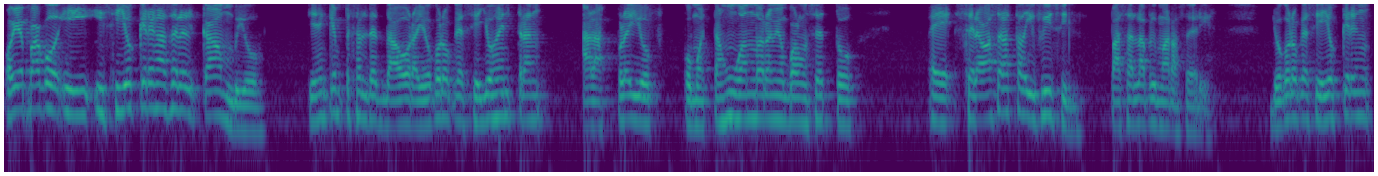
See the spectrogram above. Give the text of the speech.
Oye Paco, y, si ellos quieren hacer el cambio, tienen que empezar desde ahora. Yo creo que si ellos entran a las playoffs como están jugando ahora mismo baloncesto, eh, se le va a hacer hasta difícil pasar la primera serie. Yo creo que si ellos quieren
